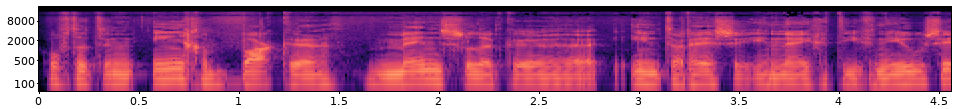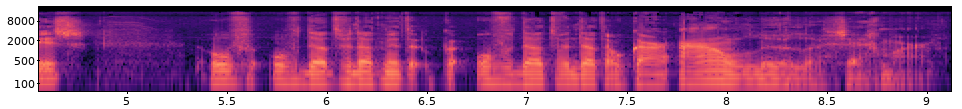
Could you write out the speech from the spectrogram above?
of dat een ingebakken menselijke interesse in negatief nieuws is of, of, dat we dat met, of dat we dat elkaar aanlullen, zeg maar.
